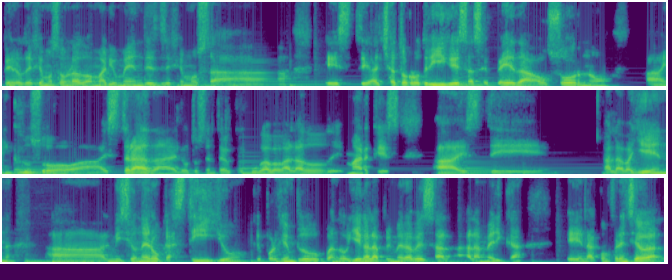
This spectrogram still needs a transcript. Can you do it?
pero dejemos a un lado a Mario Méndez, dejemos a, este, a Chato Rodríguez, a Cepeda, a Osorno, a incluso a Estrada, el otro central que jugaba al lado de Márquez, a este a la ballena, al misionero Castillo, que por ejemplo cuando llega la primera vez a, la América, en la conferencia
